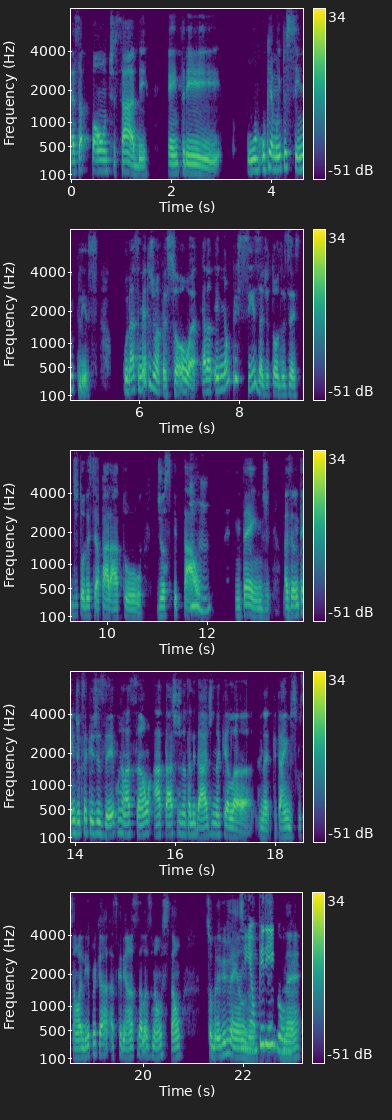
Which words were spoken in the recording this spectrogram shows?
essa ponte, sabe? Entre o, o que é muito simples. O nascimento de uma pessoa, ela, ele não precisa de, todos esse, de todo esse aparato de hospital. Uhum. Entende? Mas eu entendi o que você quis dizer com relação à taxa de natalidade naquela né, que está em discussão ali, porque as crianças elas não estão sobrevivendo. Sim, é um perigo. Né?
